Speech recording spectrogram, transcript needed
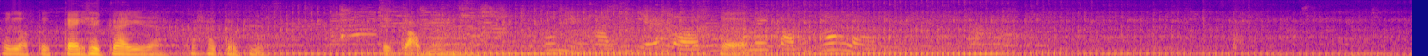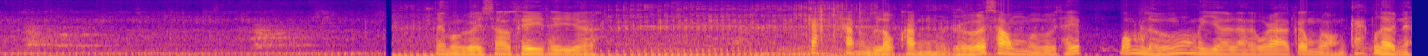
Phải lột từ cây từ cây ra rất là cực luôn. Từ cọng này. có nhiều hành dễ lột. Dạ. mấy cọng khó lột đây mọi người sau khi thì ờ, cắt hành, lột hành, rửa xong mọi người thấy bóng lưỡng bây giờ là ra công đoạn cắt lên nè.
